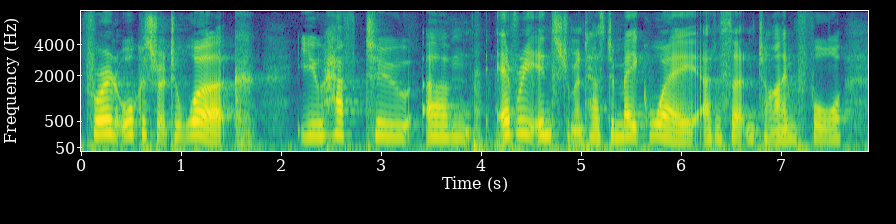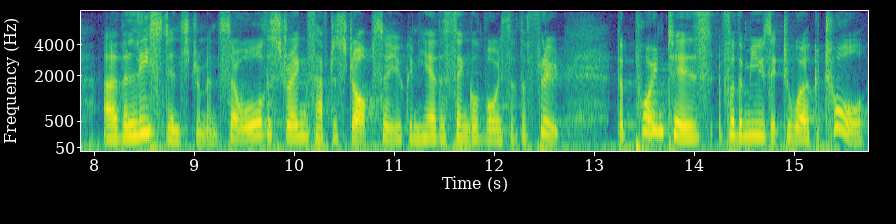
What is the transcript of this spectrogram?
for an orchestra to work, you have to, um, every instrument has to make way at a certain time for uh, the least instrument. So all the strings have to stop so you can hear the single voice of the flute. The point is, for the music to work at all,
